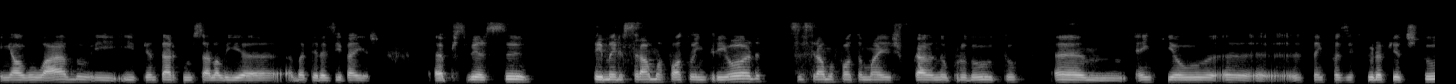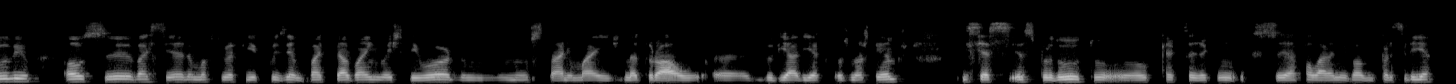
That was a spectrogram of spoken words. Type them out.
em algum lado, e, e tentar começar ali a, a bater as ideias, a perceber se primeiro será uma foto interior, se será uma foto mais focada no produto, um, em que eu uh, tenho que fazer fotografia de estúdio, ou se vai ser uma fotografia que, por exemplo, vai ficar bem no exterior, num, cenário mais natural uh, do dia a dia que todos nós temos, e se esse, esse produto, ou o que quer que seja que, que se a falar a nível de parceria,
